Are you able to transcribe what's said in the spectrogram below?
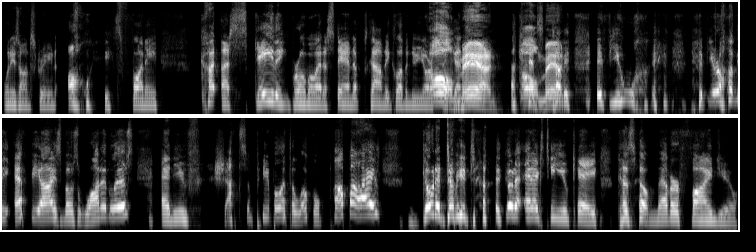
when he's on screen. Always funny. Cut a scathing promo at a stand-up comedy club in New York. Oh against- man. Oh man. W- if you if you're on the FBI's most wanted list and you've shot some people at the local Popeyes, go to W go to NXT UK because they'll never find you.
